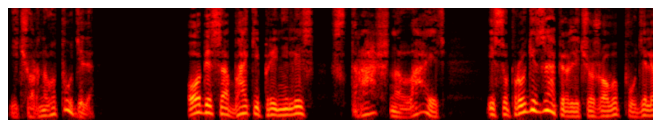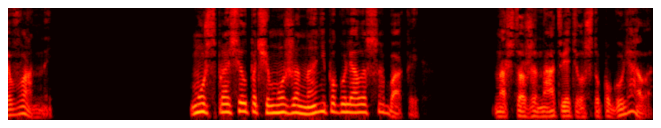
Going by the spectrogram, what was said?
и черного пуделя — Обе собаки Муж спросил, почему жена не погуляла с собакой. На что жена ответила, что погуляла.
